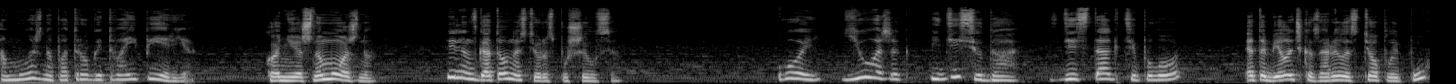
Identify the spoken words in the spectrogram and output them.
«А можно потрогать твои перья?» «Конечно, можно!» Филин с готовностью распушился. «Ой, ежик, иди сюда! Здесь так тепло!» Эта белочка зарылась в теплый пух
